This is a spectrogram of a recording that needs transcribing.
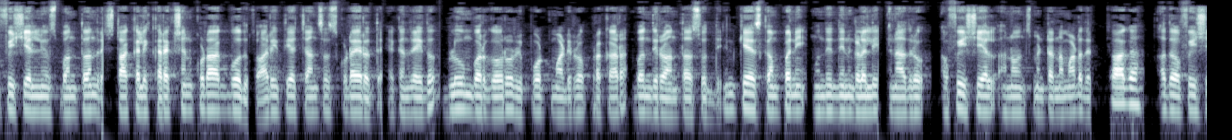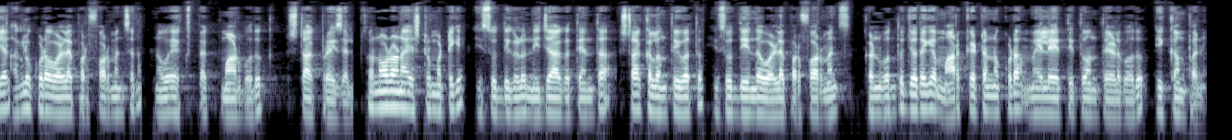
ಅಫಿಷಿಯಲ್ ನ್ಯೂಸ್ ಬಂತು ಅಂದ್ರೆ ಸ್ಟಾಕ್ ಅಲ್ಲಿ ಕರೆಕ್ಷನ್ ಕೂಡ ಆಗ್ಬಹುದು ಆ ರೀತಿಯ ಚಾನ್ಸಸ್ ಕೂಡ ಇರುತ್ತೆ. ಯಾಕಂದ್ರೆ ಇದು ಬ್ಲೂಮ್ಬರ್ಗ್ ಅವರು ರಿಪೋರ್ಟ್ ಮಾಡಿರೋ ಪ್ರಕಾರ ಬಂದಿರುವಂತಹ ಸುದ್ದಿ. ಇನ್ ಕೇಸ್ ಕಂಪನಿ ಮುಂದಿನ ದಿನಗಳಲ್ಲಿ ಏನಾದ್ರು ಅಫಿಷಿಯಲ್ ಅನೌನ್ಸ್ಮೆಂಟ್ ಅನ್ನ ಮಾಡಿದ್ರೆ ಆಗ ಅದು ಅಫಿಷಿಯಲ್ ಆಗ್ಲೂ ಕೂಡ ಒಳ್ಳೆ ಪರ್ಫಾರ್ಮೆನ್ಸ್ ಅನ್ನು ನಾವು ಎಕ್ಸ್ಪೆಕ್ಟ್ ಮಾಡಬಹುದು ಸ್ಟಾಕ್ ಪ್ರೈಸ್ ಅಲ್ಲಿ. ಸೊ ನೋಡೋಣ ಎಷ್ಟರ ಮಟ್ಟಿಗೆ ಈ ಸುದ್ದಿಗಳು ನಿಜ ಆಗುತ್ತೆ ಅಂತ. ಸ್ಟಾಕ್ ಅಲ್ಲಂತೂ ಇವತ್ತು ಈ ಸುದ್ದಿಯಿಂದ ಒಳ್ಳೆ ಪರ್ಫಾರ್ಮೆನ್ಸ್ ಕಂಡು ಬಂತು ಜೊತೆಗೆ ಮಾರ್ಕೆಟ್ ಅನ್ನು ಕೂಡ ಮೇಲೆ ಎತ್ತಿತ್ತು ಅಂತ ಹೇಳ್ಬಹುದು ಈ ಕಂಪನಿ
